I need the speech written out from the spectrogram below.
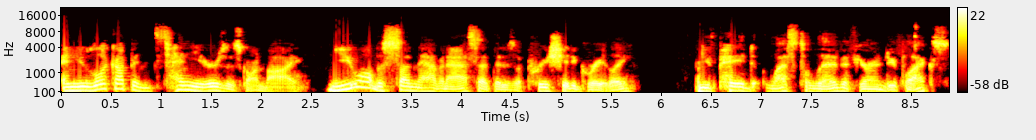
and you look up in 10 years has gone by you all of a sudden have an asset that is appreciated greatly. You've paid less to live if you're in a duplex,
